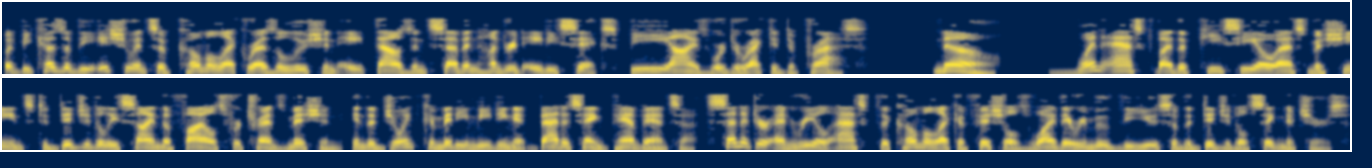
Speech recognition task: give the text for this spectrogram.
But because of the issuance of Comelec Resolution 8786, BEIs were directed to press no when asked by the PCOS machines to digitally sign the files for transmission, in the Joint Committee meeting at Batasang Pambansa, Senator Enrile asked the Comelec officials why they removed the use of the digital signatures.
